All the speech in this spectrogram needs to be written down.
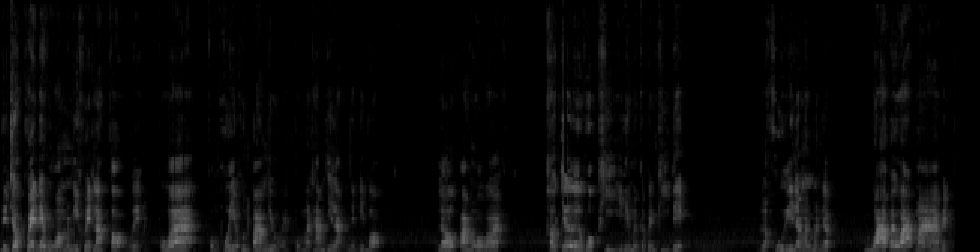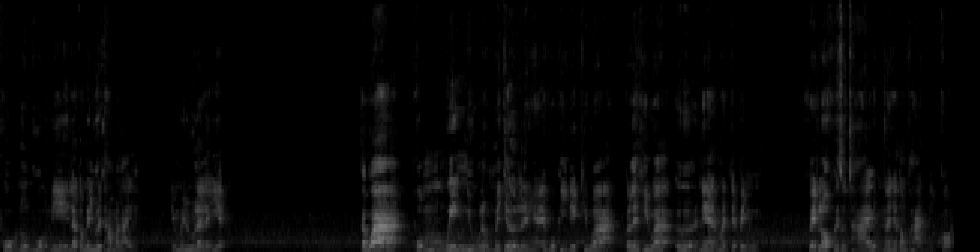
เดี๋ยวจบเควสเนี้ยผมว่ามันมีเควสลับต่อเว้ยเพราะว่าผมคุยกับคุณปั๊มอยู่ไงผมมาทำทีหลังอย่างที่บอก แล้วปั๊มเขาบอกว่าเขาเจอพวกผีที่เหมือนกับเป็นผีเด็ก แล้วคุยแล้วมันเหมือนกับว้าไปว้ามาเป็นโผล่นู่นโผล่นี่ แล้วก็ไม่รู้จะทำอะไร ยังไม่รู้รายละเอียด แต่ว่าผมวิ่งอยู่แล้วผมไม่เจอเลยไงไอ้พวกผีเด็กที่ว่า ก็เลยคิดว่า เออ เนี่ย มันจะเป็นเควสโลกเควสสุดท้ายผมน่าจะต้องผ่านนี้ก่อน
